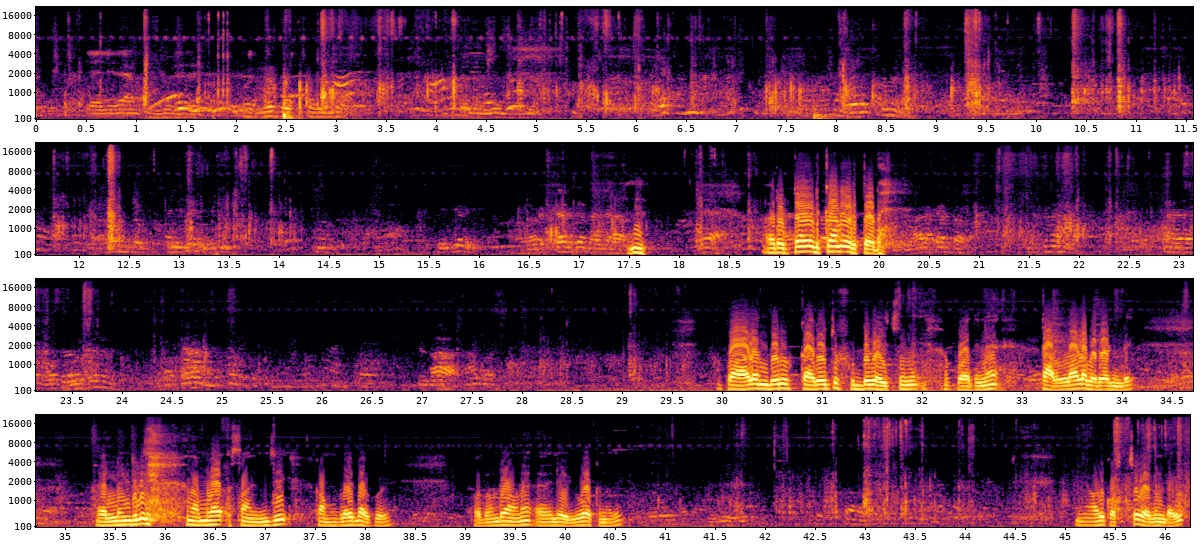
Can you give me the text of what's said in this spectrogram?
റിട്ടേൺ എടുക്കാനും എടുത്തോട്ടെ അപ്പോൾ ആളെന്തൊരു കാര്യമായിട്ട് ഫുഡ് കഴിച്ചു അപ്പോൾ അതിനെ തള്ളാളെ പരിപാടിയുണ്ട്. അല്ലെങ്കിൽ നമ്മളെ സഞ്ചി കംപ്ലൈന്റ് ആക്കുക അപ്പോൾ അതുകൊണ്ടാണ് അതിനെ ഒഴിവാക്കുന്നത്. ഇനി ആൾ കുറച്ച് വില ഉണ്ടാവും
